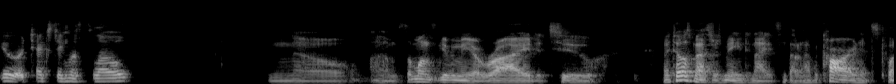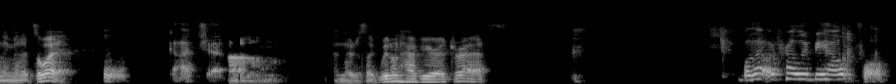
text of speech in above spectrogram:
You were texting with Flo. No, um, someone's giving me a ride to my Toastmasters meeting tonight since I don't have a car and it's 20 minutes away. Oh, gotcha. Um, and they're just like, we don't have your address. Well, that would probably be helpful.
